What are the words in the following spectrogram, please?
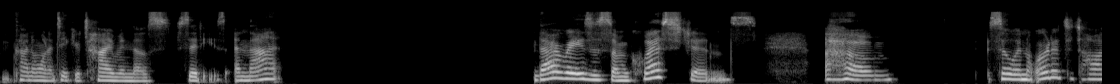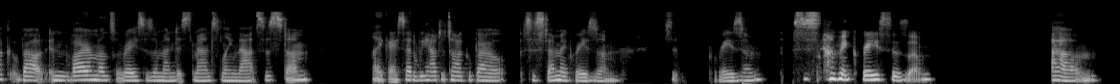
you kind of want to take your time in those cities and that that raises some questions um so, in order to talk about environmental racism and dismantling that system, like I said, we have to talk about systemic racism, racism, systemic racism. Um,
